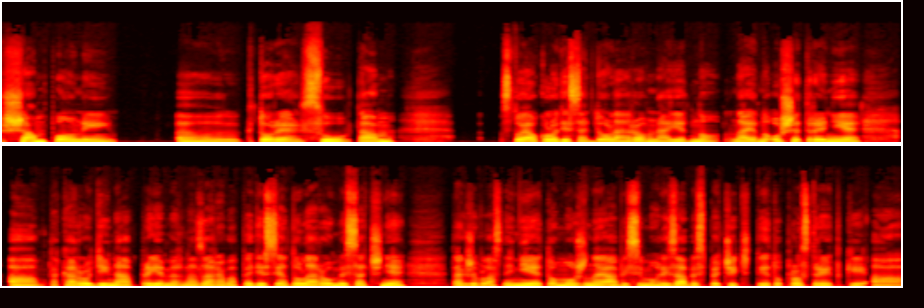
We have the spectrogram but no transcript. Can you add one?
Šampóny, uh, ktoré sú tam, stoja okolo 10 dolárov na jedno, na jedno ošetrenie a taká rodina priemerná zarába 50 dolárov mesačne, takže vlastne nie je to možné, aby si mohli zabezpečiť tieto prostriedky a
